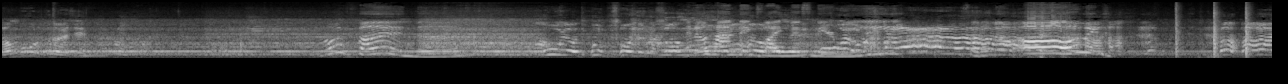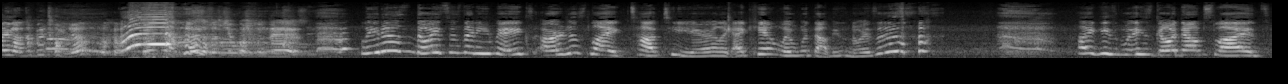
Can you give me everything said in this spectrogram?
왕복으로 끊어야지. Oh, fun. 오, 야, 너무 무서운데, 벌써? I don't have things like this near me. So I don't know. Oh, my 아, 이거 완전 벨트 없냐? 그래서 찍고 싶은데. Lito's noises that he makes are just like top tier. Like I can't live without these noises. like he's he's going down slides,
